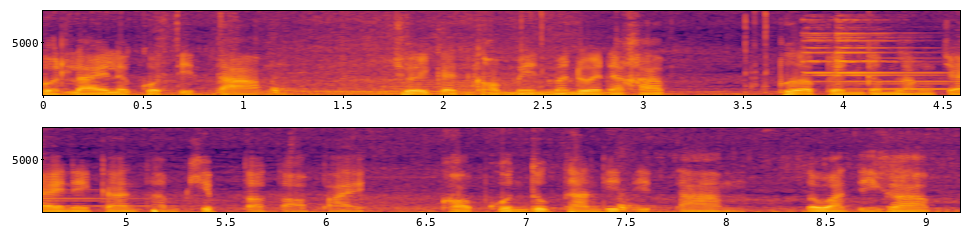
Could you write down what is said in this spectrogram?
กดไลค์และกดติดตาม ช่วยกันคอมเมนต์มาด้วยนะครับ เพื่อเป็นกำลังใจในการทำคลิปต่อๆไป ขอบคุณทุกท่านที่ติดตาม สวัสดีครับ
